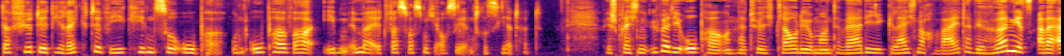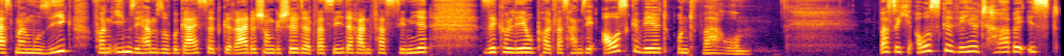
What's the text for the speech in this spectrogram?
Da führt der direkte Weg hin zur Oper. Und Oper war eben immer etwas, was mich auch sehr interessiert hat. Wir sprechen über die Oper und natürlich Claudio Monteverdi gleich noch weiter. Wir hören jetzt aber erstmal Musik von ihm. Sie haben so begeistert gerade schon geschildert, was Sie daran fasziniert. Seko Leopold, was haben Sie ausgewählt und warum? Was ich ausgewählt habe, ist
